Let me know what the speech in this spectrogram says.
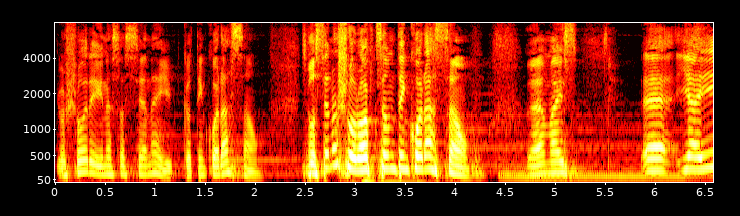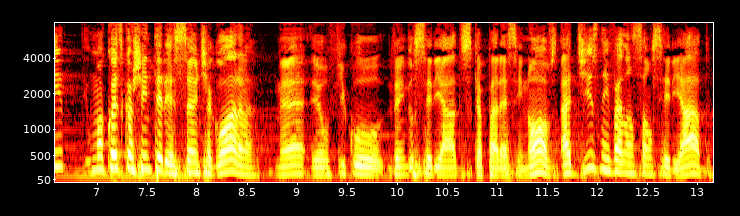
Eu chorei nessa cena aí, porque eu tenho coração. Se você não chorou é porque você não tem coração. Né? Mas, é, e aí, uma coisa que eu achei interessante agora, né? Eu fico vendo seriados que aparecem novos. A Disney vai lançar um seriado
